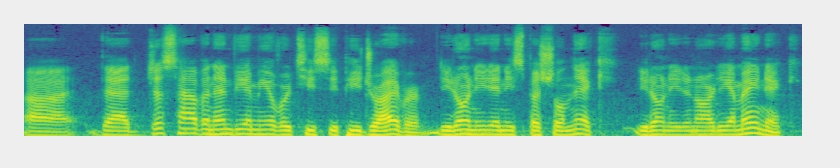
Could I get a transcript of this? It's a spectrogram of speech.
uh, that just have an NVMe over TCP driver. You don't need any special NIC. You don't need an RDMA NIC.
